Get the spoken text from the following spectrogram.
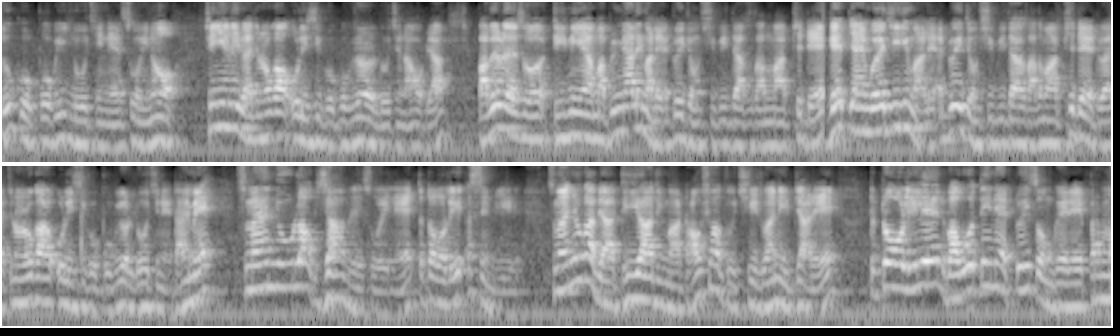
လူးကိုပို့ပြီးလိုချင်တယ်ဆိုရင်တော့ချင်းချင်းလေးဗျာကျွန်တော်တို့က ODC ကိုပို့ပြီးတော့လိုချင်တာပေါ့ဗျာ။ဘာဖြစ်လို့လဲဆိုတော့ဒီနေရာမှာ Premier League မှာလည်းအတွေ့အကြုံရှိပြီးသားကစားသမားဖြစ်တယ်။တကယ်ပြိုင်ပွဲကြီးတွေမှာလည်းအတွေ့အကြုံရှိပြီးသားကစားသမားဖြစ်တဲ့အတွက်ကျွန်တော်တို့ကတော့ ODC ကိုပို့ပြီးတော့လိုချင်တယ်။ဒါပေမဲ့ Sman New လောက်ရပါလေဆိုရင်လည်းတော်တော်လေးအဆင်ပြေတယ်။ Sman New ကဗျာဒီယာဒီမှာတောက်လျှောက်သူခြေသွမ်းနေပြတယ်။ တော်တော်လေးလေးဘာဘူးအသင်းနဲ့တွေးဆောင်ခဲ့တဲ့ပထမ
